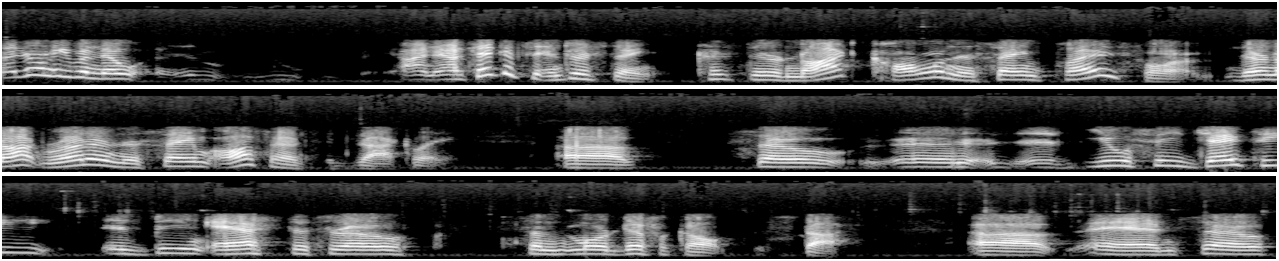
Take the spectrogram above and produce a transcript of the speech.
I don't even know. I, I think it's interesting because they're not calling the same plays for him. They're not running the same offense exactly. Uh, so uh, you'll see JT is being asked to throw some more difficult stuff, uh, and so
